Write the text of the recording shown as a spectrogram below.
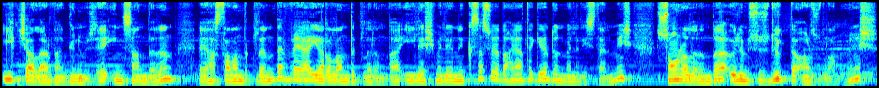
İlk çağlardan günümüze insanların e, hastalandıklarında veya yaralandıklarında iyileşmelerini kısa sürede hayata geri dönmeleri istenmiş, sonralarında ölümsüzlük de arzulanmış.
